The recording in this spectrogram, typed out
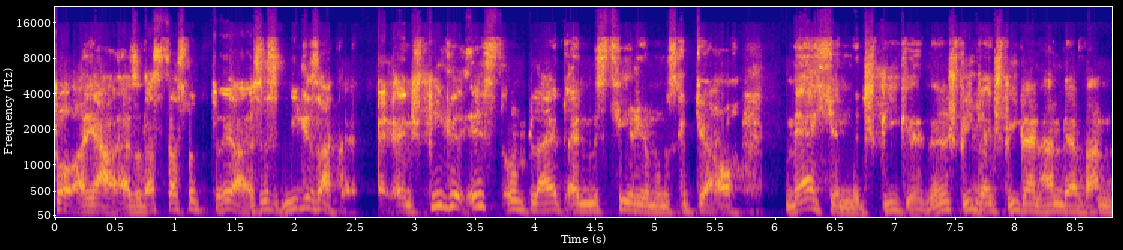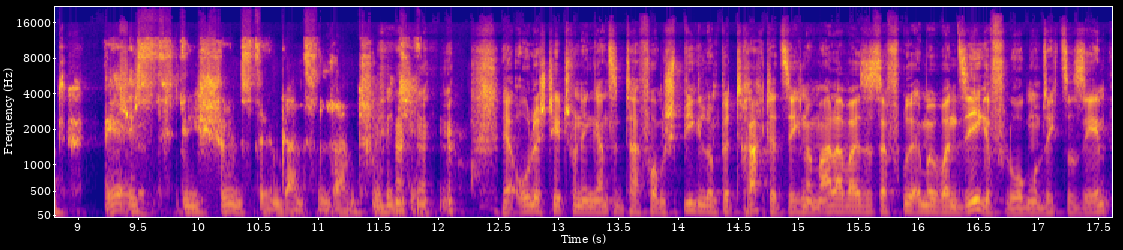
So, ja, also das, das wird, ja, es ist, wie gesagt, ein Spiegel ist und bleibt ein Mysterium. Und es gibt ja auch Märchen mit Spiegeln. Ne? Spieglein, Spieglein an der Wand. Wer Stimmt. ist die Schönste im ganzen Land? ja, Ole steht schon den ganzen Tag vorm Spiegel und betrachtet sich. Normalerweise ist er früher immer über den See geflogen, um sich zu sehen.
